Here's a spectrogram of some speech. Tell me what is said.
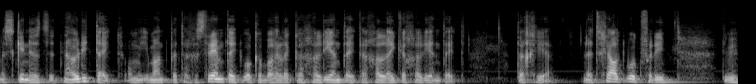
miskien is dit nou die tyd om iemand met 'n gestremdheid ook 'n billike geleentheid, 'n gelyke geleentheid te gee. Dit geld ook vir die die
